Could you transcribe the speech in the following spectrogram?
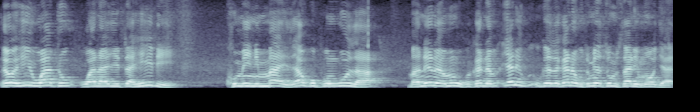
Leo hii watu wanajitahidi kuminimize au kupunguza maneno ya Mungu kwa kadri yani ukiwezekana kutumia tu mstari mmoja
